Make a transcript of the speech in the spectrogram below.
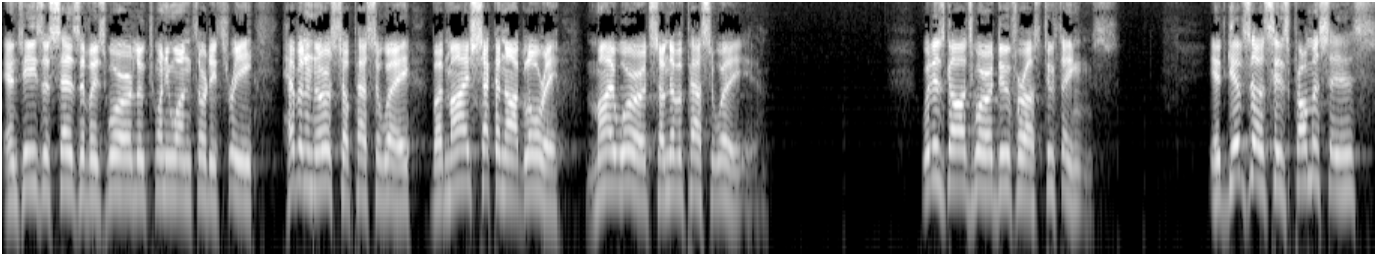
And Jesus says of his word, Luke 21, 33, heaven and earth shall pass away, but my Shekinah glory, my word shall never pass away. What does God's word do for us? Two things. It gives us his promises,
